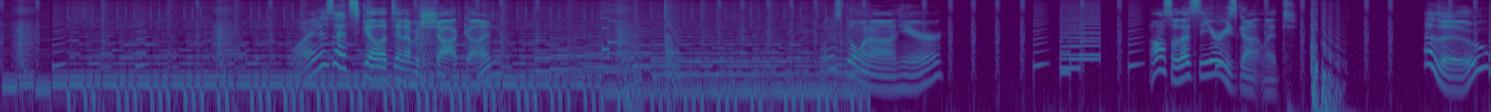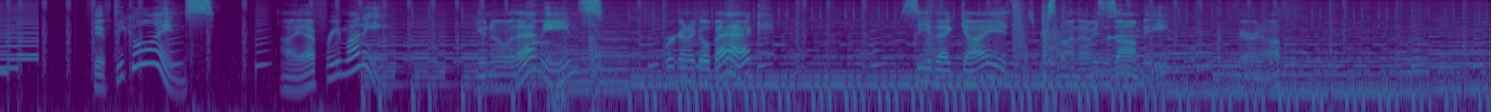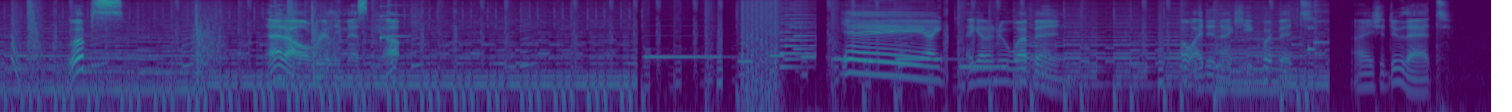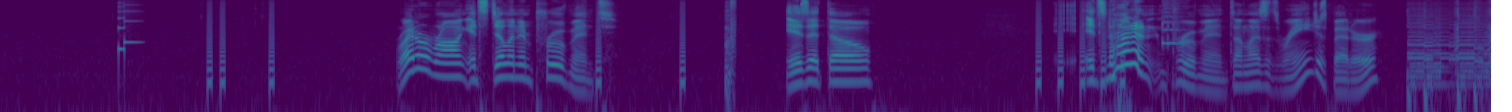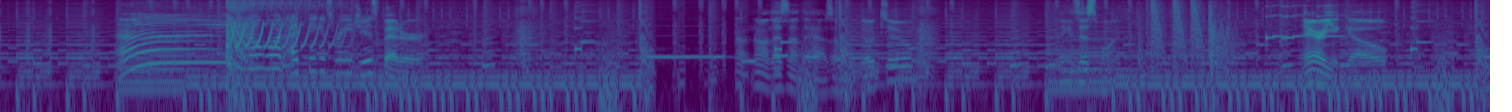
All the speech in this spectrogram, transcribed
Why does that skeleton have a shotgun? What is going on here? Also, that's the Ares Gauntlet. Hello? 50 coins. I have free money. You know what that means. We're gonna go back. See if that guy is respawned now. He's a zombie. Fair enough. Whoops! That all really messed me up. Yay! I, I got a new weapon. Oh, I didn't actually equip it. I should do that. Right or wrong, it's still an improvement. Is it, though? It's not an improvement, unless its range is better. I think its range is better. No, no, that's not the house I want to go to. I think it's this one. There you go.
